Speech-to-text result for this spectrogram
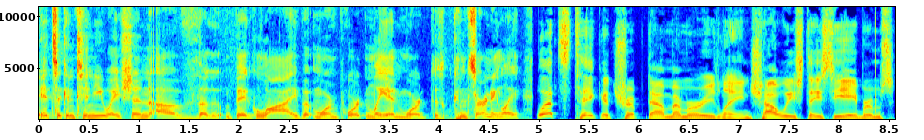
It's a continuation of the big lie, but more importantly and more concerningly. Let's take a trip down memory lane, shall we, Stacey Abrams?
